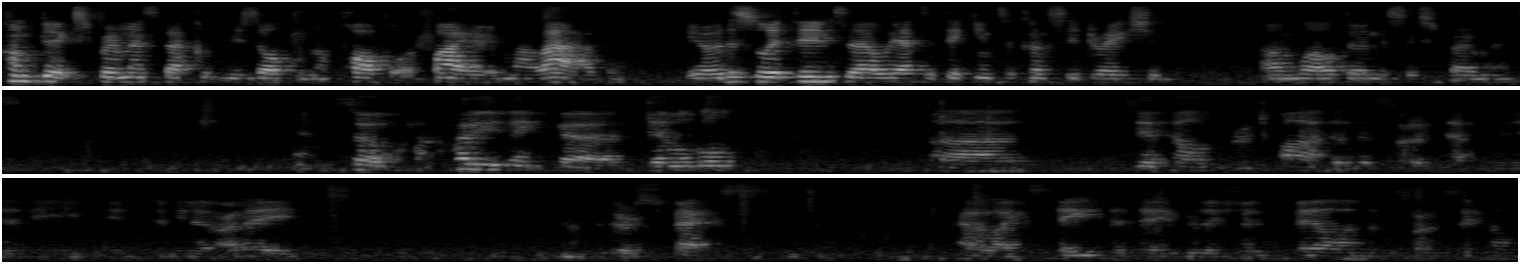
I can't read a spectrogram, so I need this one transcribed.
come to experiments that could result in a pop or a fire in my lab. You know, these were things that we had to take into consideration um, while doing this experiment. So how do you think uh, dimmable uh, CFLs would respond to this sort of test? I mean, any, I mean, are they, you know, do their specs kind of like state that they really shouldn't fail under the sort of signals?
